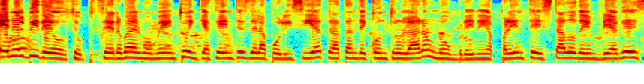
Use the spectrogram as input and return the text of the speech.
En el video se observa el momento en que agentes de la policía tratan de controlar a un hombre en aparente estado de embriaguez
